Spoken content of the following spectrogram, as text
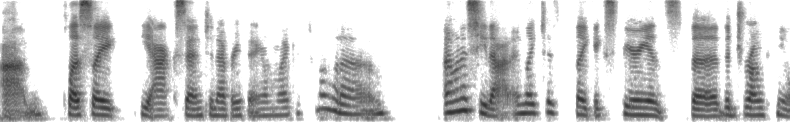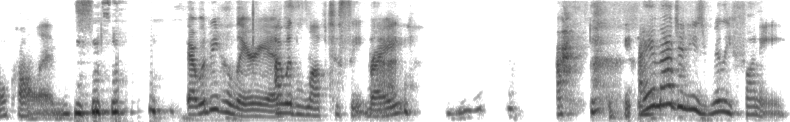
Um plus like the accent and everything. I'm like, I don't wanna I want to see that. I'd like to like experience the the drunk Neil Collins. That would be hilarious. I would love to see right? I, I imagine he's really funny.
